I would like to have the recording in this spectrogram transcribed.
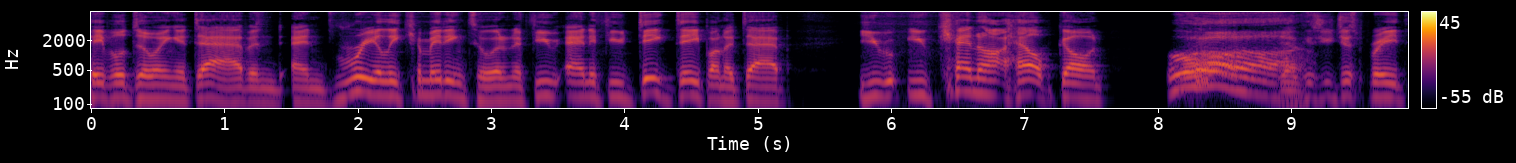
people doing a dab and and really committing to it. And if you and if you dig deep on a dab, you you cannot help going Yeah. because you just breathe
